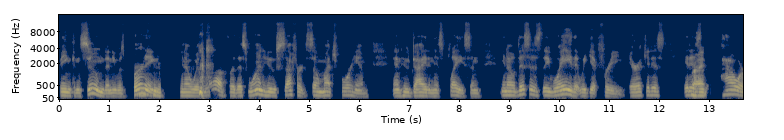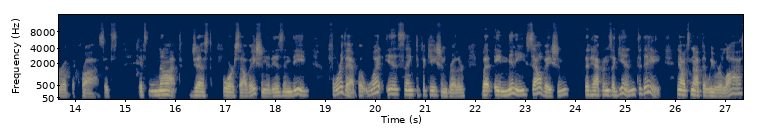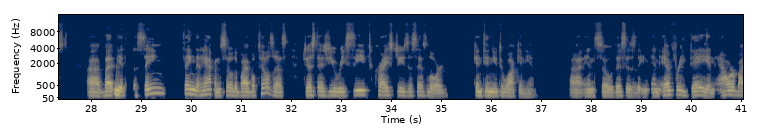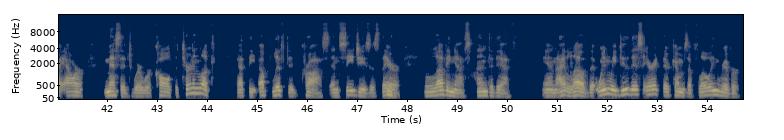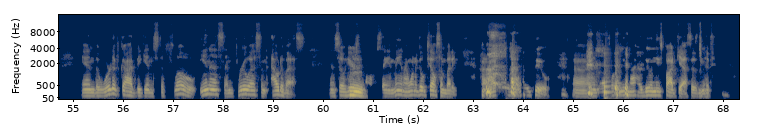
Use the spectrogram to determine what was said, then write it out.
being consumed and he was burning. Mm-hmm. you know, with love for this one who suffered so much for him and who died in his place. And, you know, this is the way that we get free, Eric. It is, it is right. the power of the cross. It's, it's not just for salvation. It is indeed for that. But what is sanctification, brother? But a mini salvation that happens again today. Now, it's not that we were lost, uh, but mm. it's the same thing that happens. So the Bible tells us just as you received Christ Jesus as Lord, continue to walk in Him. Uh, and so this is the an every day, an hour by hour message where we're called to turn and look at the uplifted cross and see Jesus hmm. there, mm. loving us unto death. And I love that when we do this, Eric, there comes a flowing river, and the Word of God begins to flow in us and through us and out of us. And so here's mm. saying, man, I want to go tell somebody. I too. Uh, and that's why you and I are doing these podcasts, isn't it?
